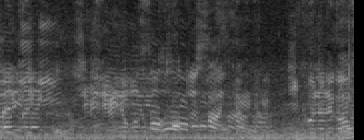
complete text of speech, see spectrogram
Maïs, suivi du numéro 135, Nicolas Le Goff.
